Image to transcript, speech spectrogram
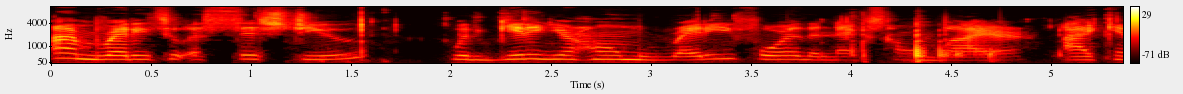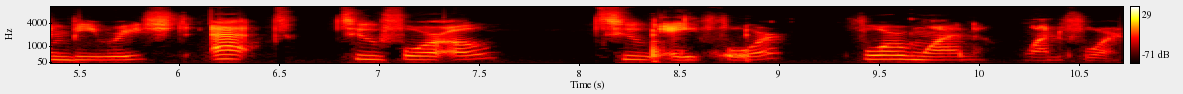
I'm ready to assist you with getting your home ready for the next home buyer. I can be reached at 240 284 4114.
